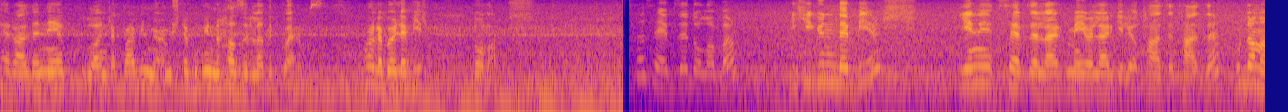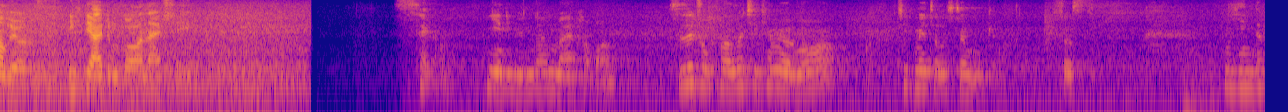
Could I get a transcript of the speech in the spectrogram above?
herhalde neye kullanacaklar bilmiyorum. İşte bugün hazırladıklarımız. Böyle böyle bir dolap. Sebze dolabı. İki günde bir yeni sebzeler, meyveler geliyor taze taze. Buradan alıyoruz ihtiyacımız olan her şeyi. Selam. Yeni günden merhaba. Size çok fazla çekemiyorum ama çekmeye çalışacağım bugün. Söz. Giyindim.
